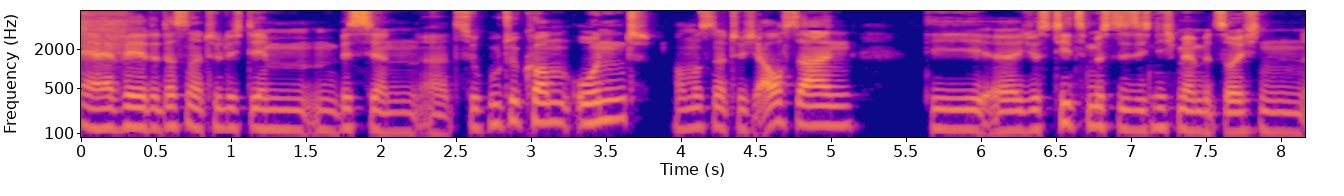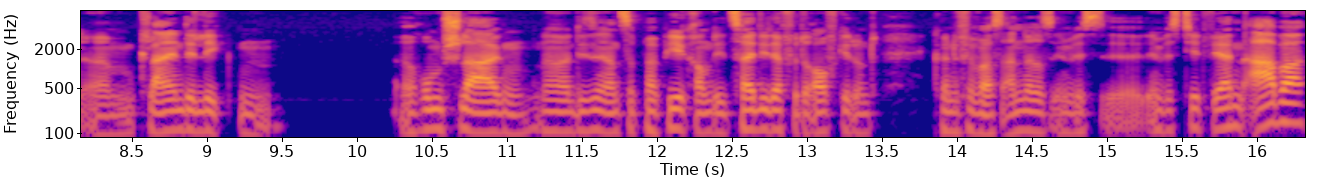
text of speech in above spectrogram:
äh, wäre das natürlich dem ein bisschen äh, zugutekommen. Und man muss natürlich auch sagen, die äh, Justiz müsste sich nicht mehr mit solchen ähm, kleinen Delikten rumschlagen. Ne? Diese ganze Papierkram, die Zeit, die dafür drauf geht und könnte für was anderes äh, investiert werden. Aber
